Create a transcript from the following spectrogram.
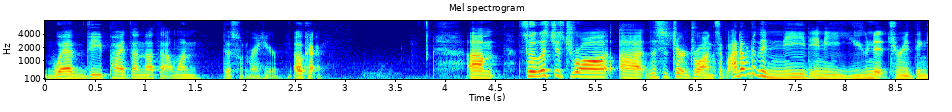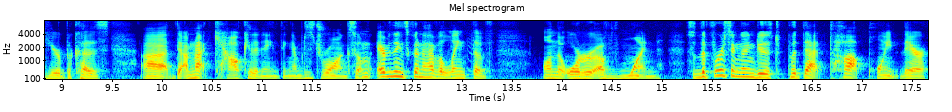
Web VPython, not that one, this one right here. Okay. Um, so let's just draw, uh, let's just start drawing stuff. I don't really need any units or anything here because uh, I'm not calculating anything, I'm just drawing. So I'm, everything's gonna have a length of, on the order of one. So the first thing I'm gonna do is to put that top point there.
